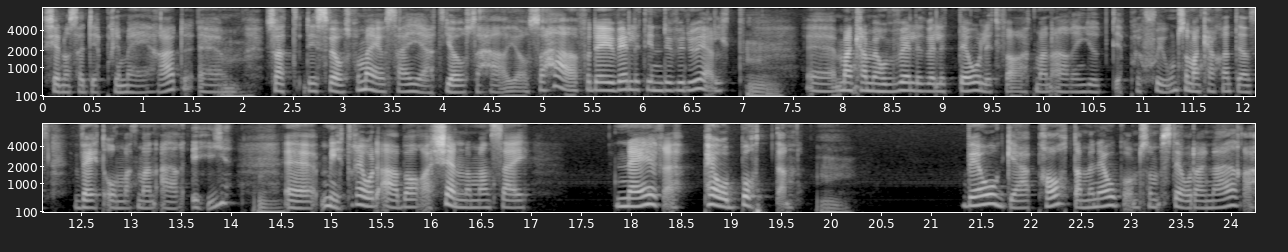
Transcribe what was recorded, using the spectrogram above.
känner sig deprimerad. Eh, Mm. Så att det är svårt för mig att säga att gör så här, gör så här, för det är väldigt individuellt. Mm. Eh, Man kan må väldigt, väldigt dåligt för att man är i en djup depression som man kanske inte ens vet om att man är i. Mm. Eh, mitt råd är bara, känner man sig nere på botten, Mm. våga prata med någon som står dig nära.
